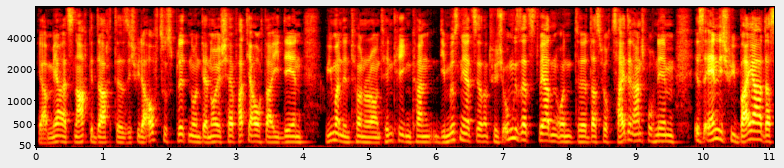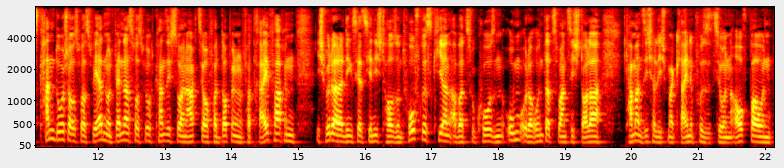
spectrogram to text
ja, mehr als nachgedacht, sich wieder aufzusplitten und der neue Chef hat ja auch da Ideen, wie man den Turnaround hinkriegen kann. Die müssen jetzt natürlich umgesetzt werden und äh, das wird Zeit in Anspruch nehmen. Ist ähnlich wie Bayer, das kann durchaus was werden und wenn das was wird, kann sich so eine Aktie auch verdoppeln und verdreifachen. Ich würde allerdings jetzt hier nicht Haus und Hof riskieren, aber zu Kursen um oder unter 20 Dollar kann man sicherlich mal kleine Positionen aufbauen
